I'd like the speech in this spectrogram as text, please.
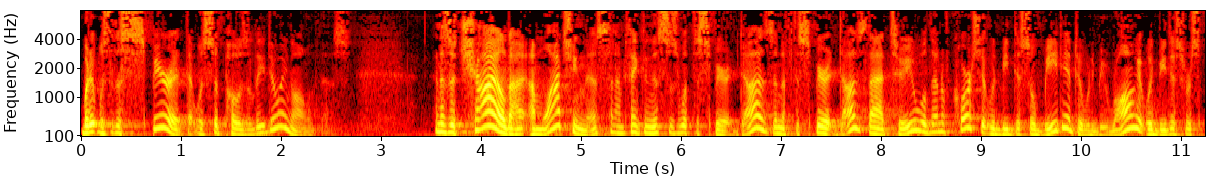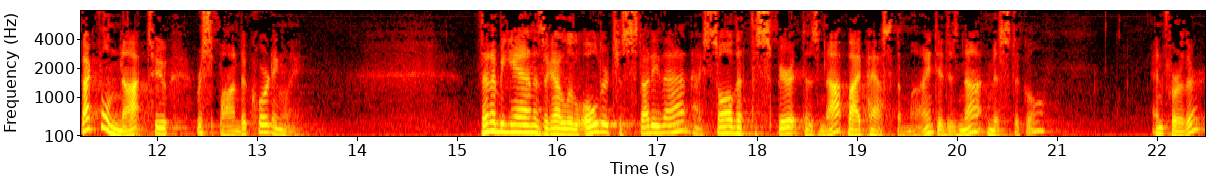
But it was the spirit that was supposedly doing all of this. And as a child, I, am watching this and I'm thinking this is what the Spirit does. And if the Spirit does that to you, well then of course it would be disobedient, it would be wrong, it would be disrespectful not to respond accordingly. Then I began, as I got a little older, to study that. I saw that the Spirit does not bypass the mind. It is not mystical. And further,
